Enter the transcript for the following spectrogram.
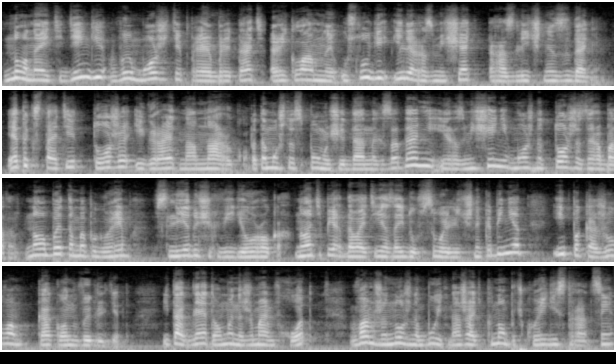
но на эти деньги вы можете приобретать рекламные услуги или размещать различные задания. Это кстати тоже играет нам на руку, потому что с помощью данных заданий и размещений можно тоже зарабатывать, но об этом мы поговорим в следующих видеоуроках. Ну а теперь давайте я зайду в свой личный кабинет и покажу вам как он выглядит. Итак для этого мы нажимаем вход. Вам же нужно будет нажать кнопочку регистрации.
